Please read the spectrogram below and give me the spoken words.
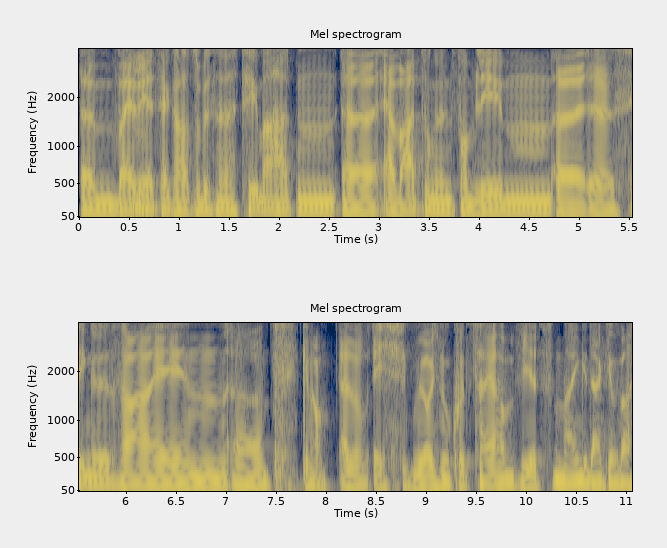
ähm, weil mhm. wir jetzt ja gerade so ein bisschen das Thema hatten, äh, Erwartungen vom Leben, äh, äh, Single sein, äh, genau. Also ich will euch nur kurz teilhaben, wie jetzt mein Gedanke war.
